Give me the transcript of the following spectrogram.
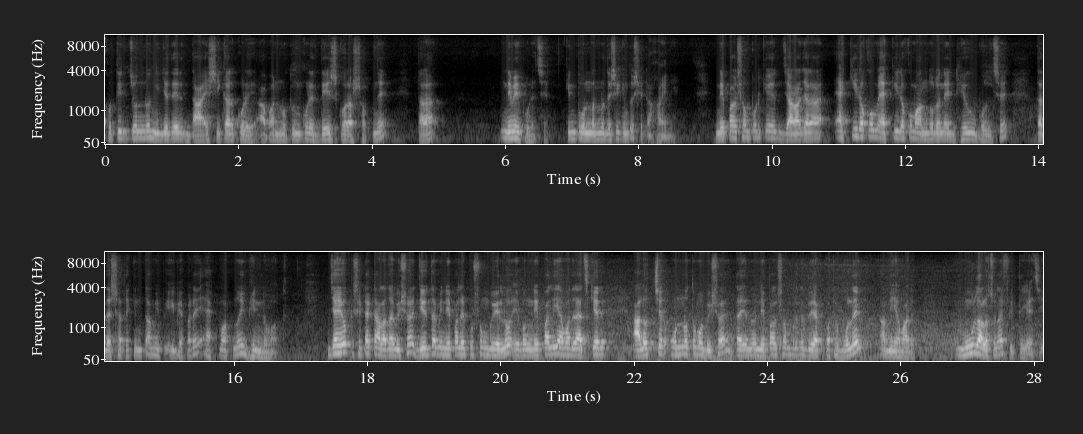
ক্ষতির জন্য নিজেদের দায় স্বীকার করে আবার নতুন করে দেশ গড়ার স্বপ্নে তারা নেমে পড়েছে। কিন্তু অন্যান্য দেশে কিন্তু সেটা হয়নি। নেপাল সম্পর্কে যারা যারা একই রকম একই রকম আন্দোলনের ঢেউ বলছে, তাদের সাথে কিন্তু আমি এই ব্যাপারে একমত নই, ভিন্ন মত। যাই হোক, সেটা একটা আলাদা বিষয়। যেহেতু আমি নেপালের প্রসঙ্গ এলো এবং নেপালই আমাদের আজকের আলোচ্যের অন্যতম বিষয়, তাই জন্য নেপাল সম্পর্কে দু এক কথা বলে আমি আমার মূল আলোচনায় ফিরতে যাচ্ছি।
